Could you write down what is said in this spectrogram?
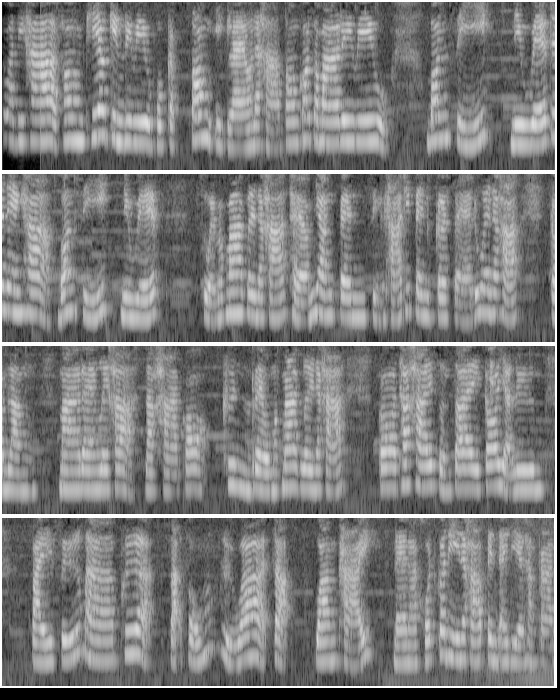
สวัสดีค่ะ ช่องเที่ยวกินรีวิว พบกับต้องอีกแล้วนะคะ ต้องก็จะมารีวิว บอลสี New Wave นั่นเองค่ะ บอลสี New Wave สวยมากๆเลยนะคะ แถมยังเป็นสินค้าที่เป็นกระแสด้วยนะคะกำลังมาแรงเลยค่ะ ราคาก็ขึ้นเร็วมากๆเลยนะคะ ก็ถ้าใครสนใจก็อย่าลืมไปซื้อมาเพื่อสะสมหรือว่าจะ วางขายในอนาคตก็ดีนะคะ เป็นไอเดียทางการ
